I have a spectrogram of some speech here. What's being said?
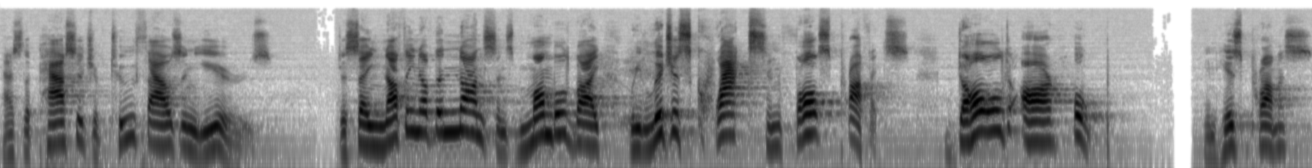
As the passage of 2,000 years to say nothing of the nonsense mumbled by religious quacks and false prophets, dulled our hope in his promise.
